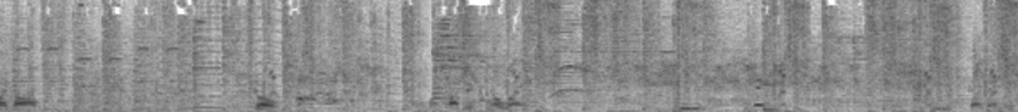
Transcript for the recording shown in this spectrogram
My god. Go. Oh my god, there's no way. Please. Please. God damn it.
